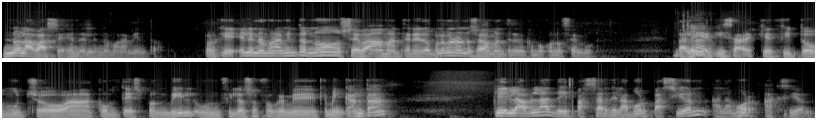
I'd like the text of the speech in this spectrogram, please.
no la bases en el enamoramiento. Porque el enamoramiento no se va a mantener, o por lo menos no se va a mantener como conocemos. ¿Vale? Y aquí sabes que cito mucho a Comte Sponville, un filósofo que me, que me encanta, que él habla de pasar del amor pasión al amor acción.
